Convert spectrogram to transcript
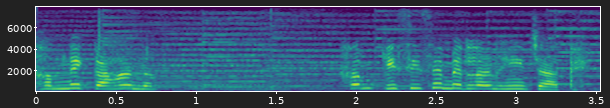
हमने कहा ना हम किसी से मिलना नहीं चाहते।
